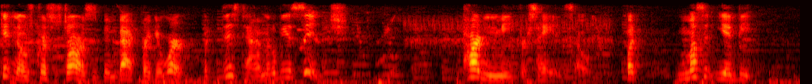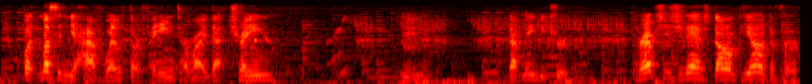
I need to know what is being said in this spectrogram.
Getting those crystal stars has been backbreaking work, but this time it'll be a cinch. Pardon me for saying so, but mustn't you be... But mustn't you have wealth or fame to ride that train? Hmm. That may be true. Perhaps you should ask Don Pianta for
